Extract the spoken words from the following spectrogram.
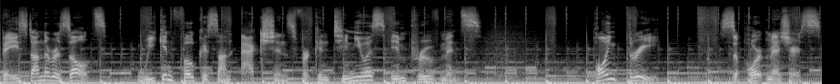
Based on the results, we can focus on actions for continuous improvements. Point 3. Support measures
